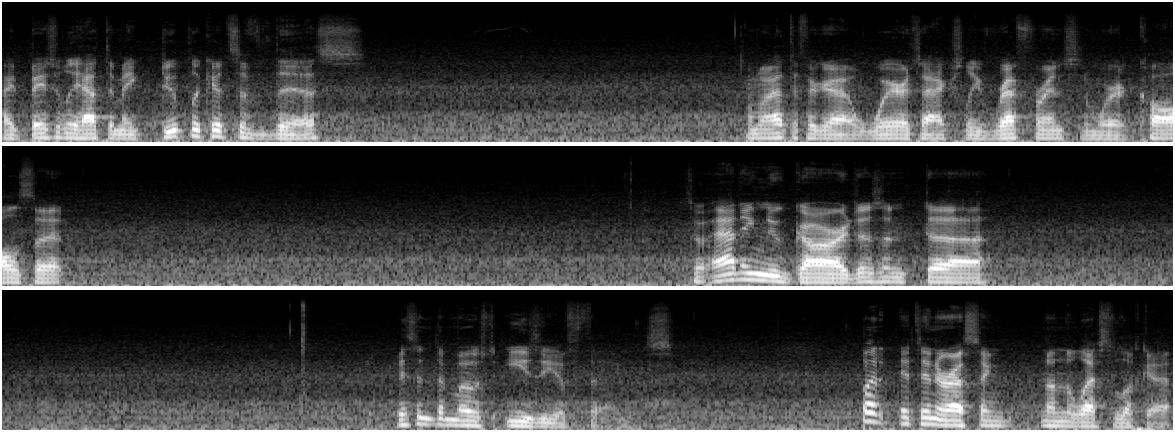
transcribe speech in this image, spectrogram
I basically have to make duplicates of this. I'm gonna have to figure out where it's actually referenced and where it calls it. So adding new guards isn't uh, isn't the most easy of things but it's interesting nonetheless to look at.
